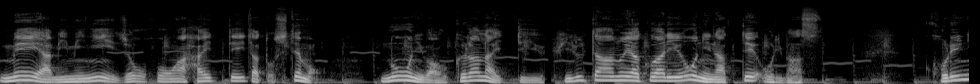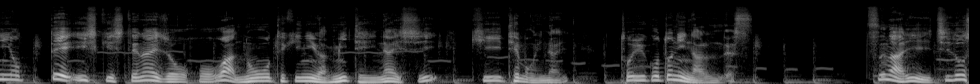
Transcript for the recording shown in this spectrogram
目や耳に情報が入っていたとしても脳には送らないっていうフィルターの役割を担っております。これによって意識してない情報は脳的には見ていないし聞いてもいない。ということになるんです。つまり一度思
